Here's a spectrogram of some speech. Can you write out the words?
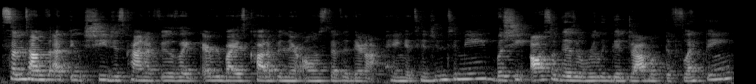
sometimes I think she just kind of feels like everybody's caught up in their own stuff that they're not paying attention to me. But she also does a really good job of deflecting.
